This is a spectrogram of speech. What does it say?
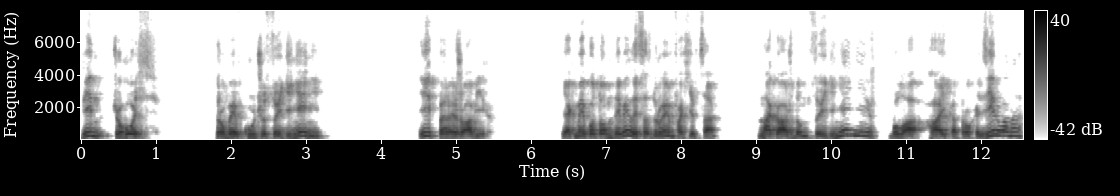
Він чогось зробив кучу соєдінень і пережав їх. Як ми потім дивилися з другим фахівцем, на кожному соєдіненні була гайка трохи зірвана,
